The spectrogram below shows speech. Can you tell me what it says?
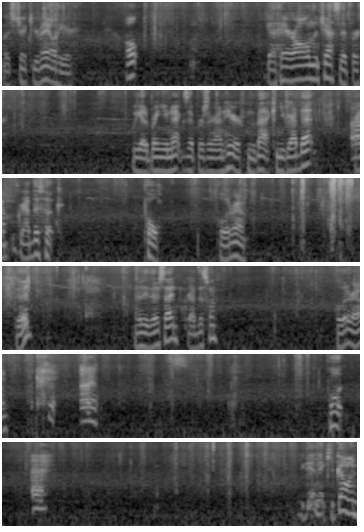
Let's check your veil here. Oh, you got hair all in the chest zipper. We got to bring your neck zippers around here from the back. Can you grab that? Grab, grab this hook. Pull. Pull it around. Good. Now the other side. Grab this one. Pull it around. Uh, Pull it. Uh. You're getting it. Keep going.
